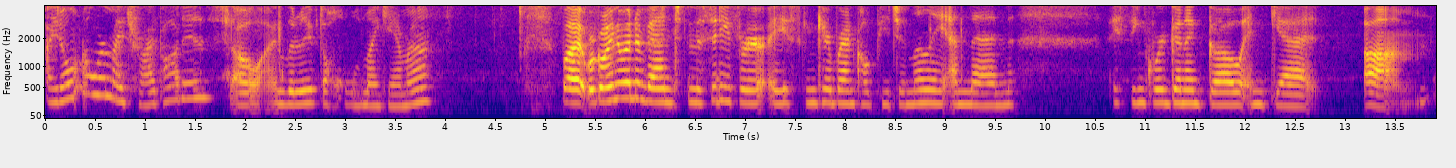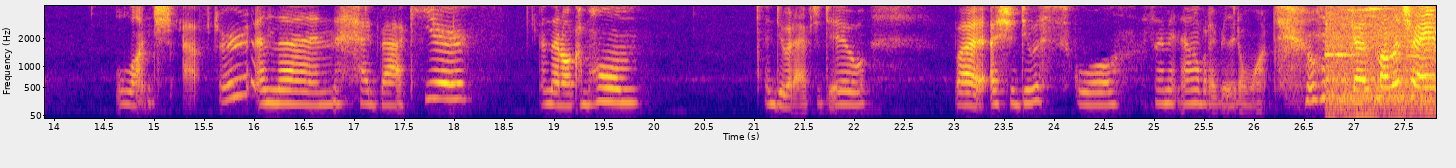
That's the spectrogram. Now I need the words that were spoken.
I don't know where my tripod is so I literally have to hold my camera. But we're going to an event in the city for a skincare brand called Peach and Lily and then I think we're gonna go and get um lunch after and then head back here and then I'll come home and do what I have to do But I should do a school assignment now, but I really don't want to. Guys, I'm on the train.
